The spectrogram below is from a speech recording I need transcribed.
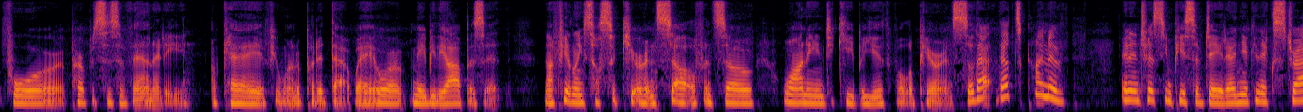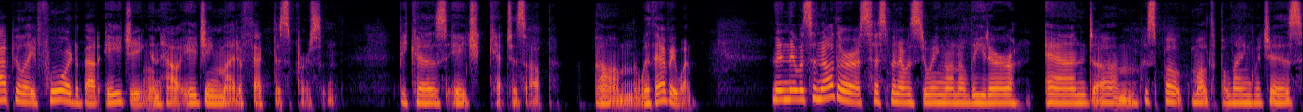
for purposes of vanity, okay, if you want to put it that way, or maybe the opposite, not feeling so secure in self and so wanting to keep a youthful appearance. So that that's kind of an interesting piece of data, and you can extrapolate forward about aging and how aging might affect this person, because age catches up um, with everyone. And then there was another assessment I was doing on a leader and um, who spoke multiple languages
